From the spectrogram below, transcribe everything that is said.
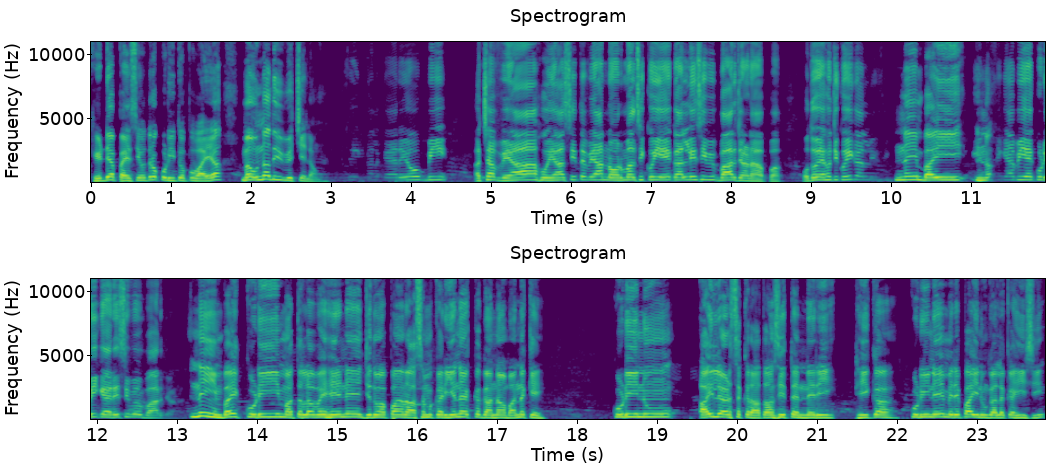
ਖੇਡਿਆ ਪੈਸੇ ਉਧਰੋਂ ਕੁੜੀ ਤੋਂ ਪਵਾਏ ਆ ਮੈਂ ਉਹਨਾਂ ਦੀ ਵੀ ਵਿੱਚੇ ਲਾਉਂ ਤੁਸੀਂ ਇੱਕ ਗੱਲ ਕਹਿ ਰਹੇ ਹੋ ਵੀ ਅੱਛਾ ਵਿਆਹ ਹੋਇਆ ਸੀ ਤੇ ਵਿਆਹ ਨਾਰਮਲ ਸੀ ਕੋਈ ਇਹ ਗੱਲ ਨਹੀਂ ਸੀ ਵੀ ਬਾਹਰ ਜਾਣਾ ਆਪਾਂ। ਉਦੋਂ ਇਹੋ ਜੀ ਕੋਈ ਗੱਲ ਨਹੀਂ ਸੀ? ਨਹੀਂ ਬਾਈ ਤੁਸੀਂ ਕਿਹਾ ਵੀ ਇਹ ਕੁੜੀ ਕਹਿ ਰਹੀ ਸੀ ਮੈਂ ਬਾਹਰ ਜਾਣਾ। ਨਹੀਂ ਬਾਈ ਕੁੜੀ ਮਤਲਬ ਇਹ ਨੇ ਜਦੋਂ ਆਪਾਂ ਰਸਮ ਕਰੀਏ ਨਾ ਇੱਕ ਗਾਨਾ ਬੰਨ ਕੇ ਕੁੜੀ ਨੂੰ ਆਈਲੈਟਸ ਕਰਾਤਾ ਸੀ ਤਿੰਨੇਰੀ ਠੀਕ ਆ, ਕੁੜੀ ਨੇ ਮੇਰੇ ਭਾਈ ਨੂੰ ਗੱਲ ਕਹੀ ਸੀ।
